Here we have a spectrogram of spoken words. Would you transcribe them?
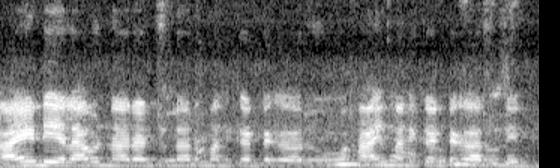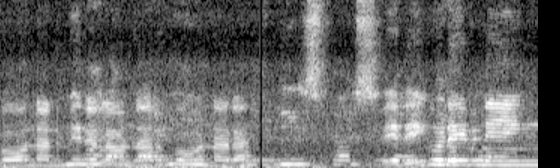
హాయ్ అండి ఎలా ఉన్నారు? అంటున్నారు మణికంఠ గారు. హాయ్ మణికంఠ గారు నేను బాగున్నాను. మీరు ఎలా ఉన్నారు? బాగున్నారా? Very good evening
